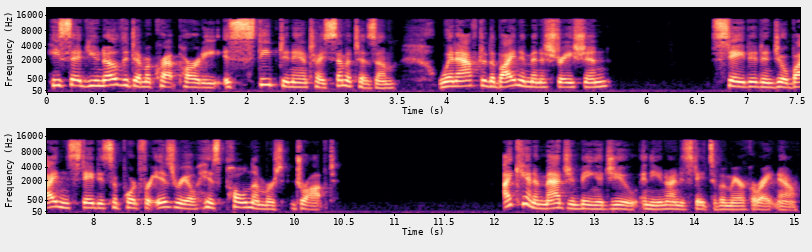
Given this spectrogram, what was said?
He said, You know, the Democrat Party is steeped in anti Semitism when, after the Biden administration stated and Joe Biden stated support for Israel, his poll numbers dropped. I can't imagine being a Jew in the United States of America right now.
